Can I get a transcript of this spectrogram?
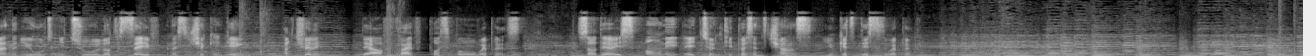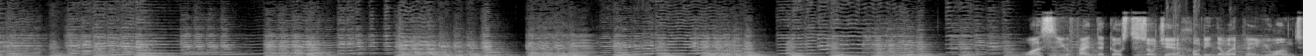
and you would need to load the save and check again. Actually, there are 5 possible weapons, so there is only a 20% chance you get this weapon. Once you find the ghost soldier holding the weapon you want,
